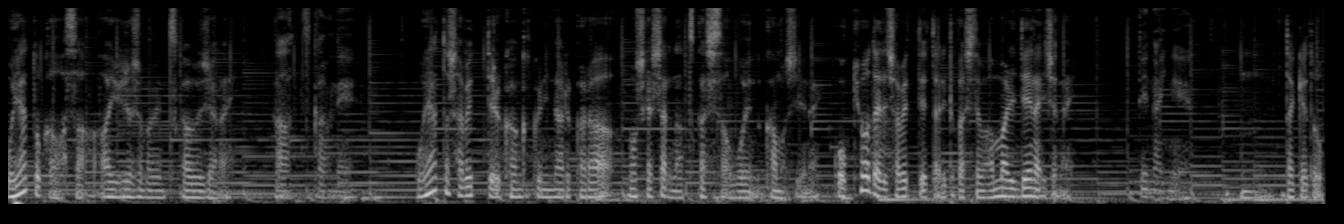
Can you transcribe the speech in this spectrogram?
親とかはさ、ああいう広島弁使うじゃない？あ、使うね。親と喋ってる感覚になるから、もしかしたら懐かしさを覚えるのかもしれない。こう、兄弟で喋ってたりとかしてもあんまり出ないじゃない？出ないね。うん。だけど、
